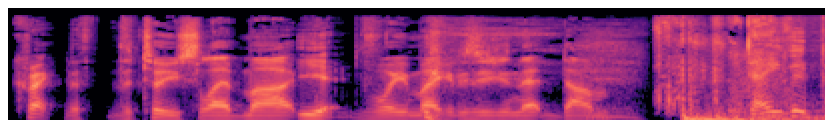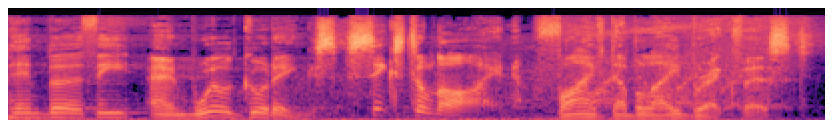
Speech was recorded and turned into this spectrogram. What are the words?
Crack the, the two slab mark Yeah. before you make a decision that dumb. David Penberthy and Will Goodings, 6 to 9, 5AA Breakfast.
